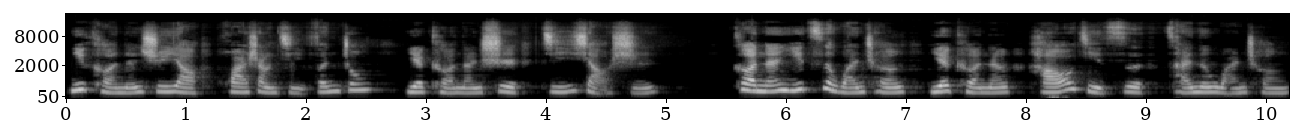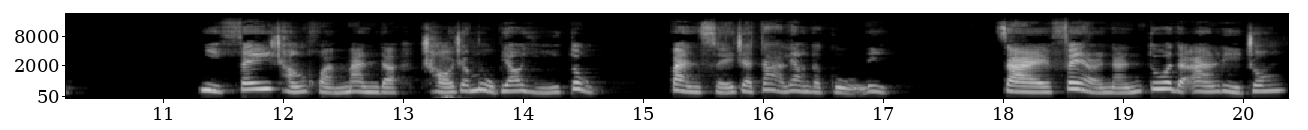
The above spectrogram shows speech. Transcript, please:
你可能需要花上几分钟，也可能是几小时，可能一次完成，也可能好几次才能完成。你非常缓慢地朝着目标移动，伴随着大量的鼓励。在费尔南多的案例中，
